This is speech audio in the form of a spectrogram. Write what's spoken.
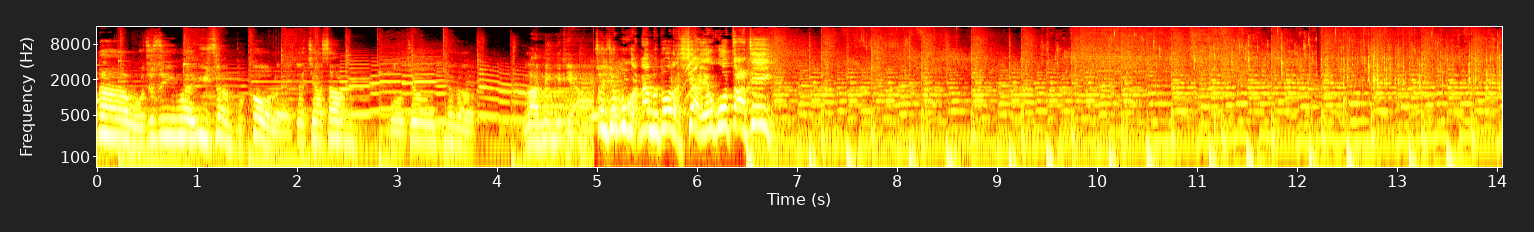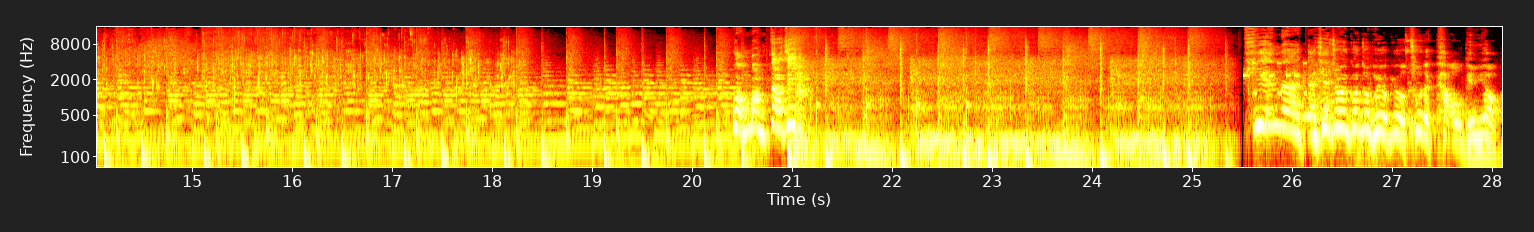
那我就是因为预算不够了，再加上我就那个烂命一条，所以就不管那么多了，下油锅炸鸡。旺旺炸鸡！天呐！感谢这位观众朋友给我出的考题哦，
